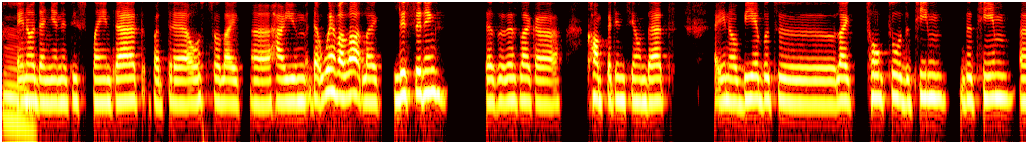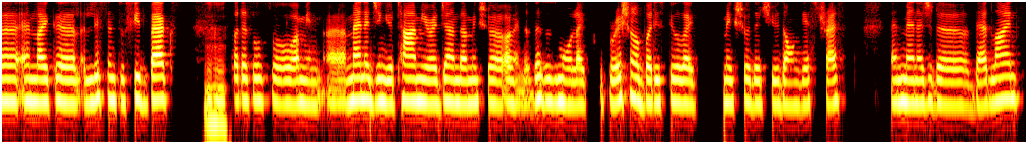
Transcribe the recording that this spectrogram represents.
Mm. You know, then you need to explain that. But uh, also like uh, how you that we have a lot like listening. There's a, there's like a competency on that you know be able to like talk to the team the team uh, and like uh, listen to feedbacks Mm-hmm. But it's also, I mean, uh, managing your time, your agenda, make sure, I mean, this is more like operational, but it's still like make sure that you don't get stressed and manage the deadlines.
